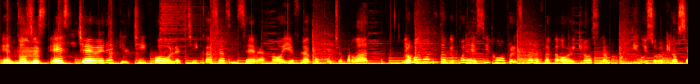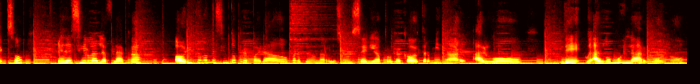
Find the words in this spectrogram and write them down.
Entonces mm. es chévere que el chico o la chica sea sincera, ¿no? Y es flaco, pucha, en verdad, lo más bonito que puedes decir como para decirle a la flaca, oye, quiero vacilarme contigo y solo quiero sexo, es decirle a la flaca, ahorita no me siento preparado para tener una relación seria porque acabo de terminar algo de algo muy largo, ¿no?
